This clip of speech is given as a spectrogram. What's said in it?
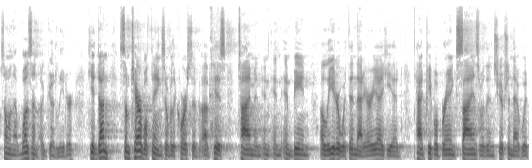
someone that wasn't a good leader. He had done some terrible things over the course of, of his time in, in, in being a leader within that area. He had had people bring signs with an inscription that would,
